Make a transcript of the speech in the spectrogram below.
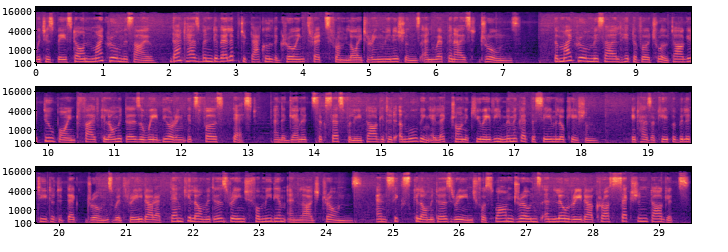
which is based on micro-missile, that has been developed to tackle the growing threats from loitering munitions and weaponized drones. The micro-missile hit a virtual target 2.5 kilometers away during its first test, and again it successfully targeted a moving electronic UAV Mimic at the same location. It has a capability to detect drones with radar at 10 km range for medium and large drones, and 6 km range for swarm drones and low radar cross-section targets,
